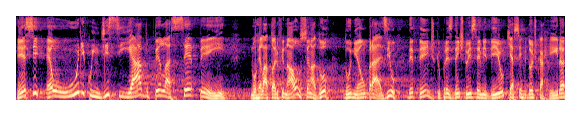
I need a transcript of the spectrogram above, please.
esse é o único indiciado pela CPI. No relatório final, o senador do União Brasil defende que o presidente do ICMBio, que é servidor de carreira,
